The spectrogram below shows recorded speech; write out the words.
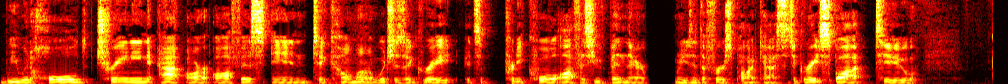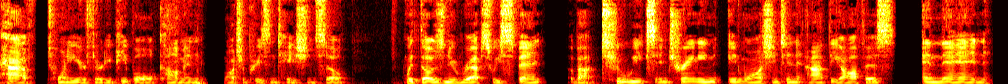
we would hold training at our office in Tacoma, which is a great, it's a pretty cool office. You've been there when you did the first podcast. It's a great spot to have 20 or 30 people come and watch a presentation. So with those new reps, we spent about two weeks in training in Washington at the office. And then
